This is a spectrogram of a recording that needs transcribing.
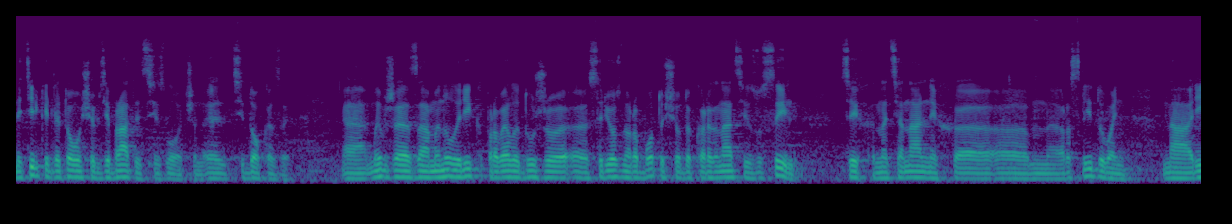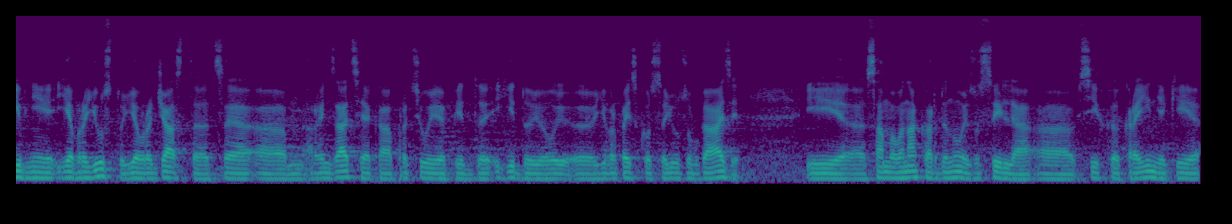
не тільки для того, щоб зібрати ці злочини, ці докази. Е, Ми вже за минулий рік провели дуже е, серйозну роботу щодо координації зусиль цих національних е, розслідувань на рівні Євроюсту. Євроджаст це організація, яка працює під егідою Європейського союзу в Гаазі. І саме вона координує зусилля всіх країн, які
